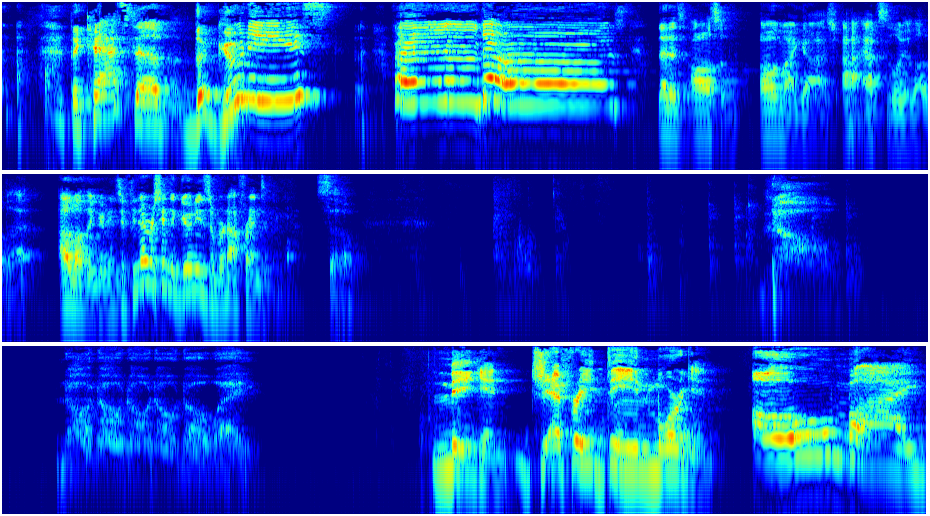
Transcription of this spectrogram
the cast of The Goonies. That is awesome. Oh my gosh. I absolutely love that. I love The Goonies. If you've never seen The Goonies, then we're not friends anymore. So. No. No, no, no, no, no way. Negan, Jeffrey Dean Morgan. Oh my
